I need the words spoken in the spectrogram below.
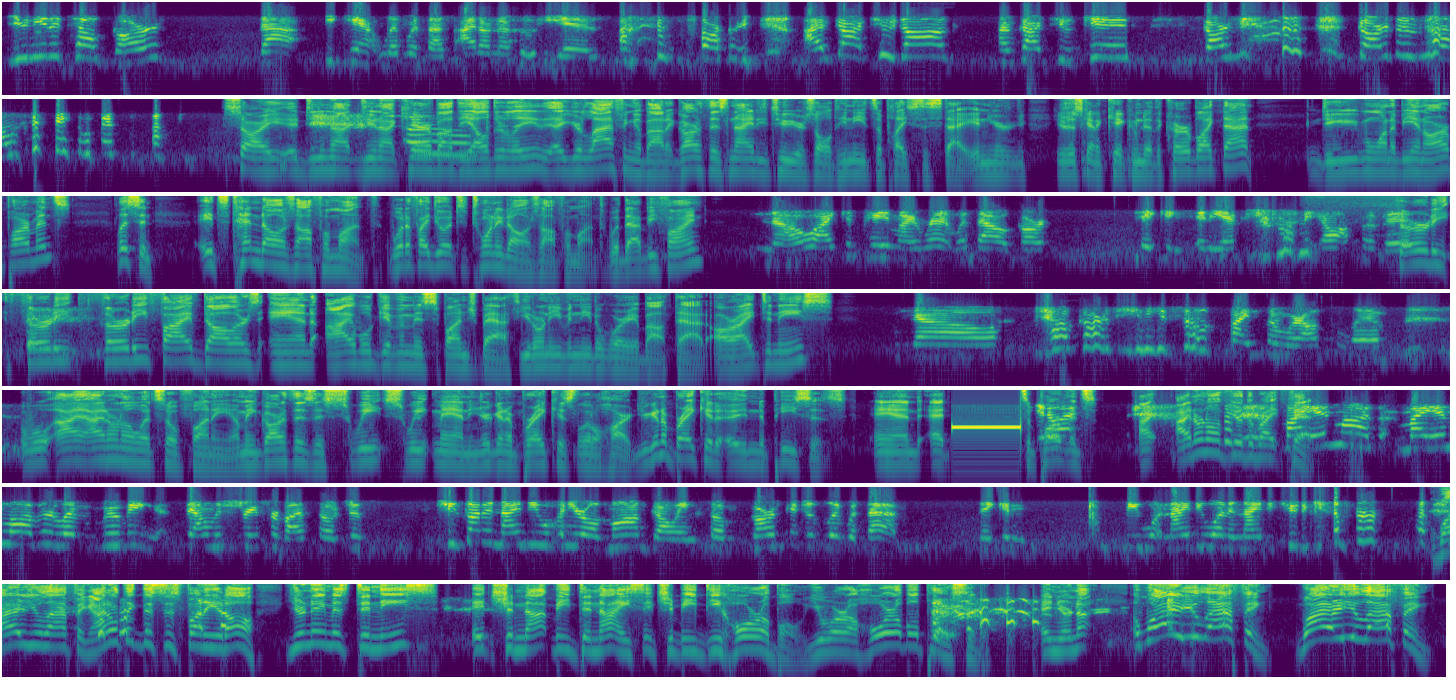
You need to tell Garth that he can't live with us. I don't know who he is. I'm sorry. I've got two dogs. I've got two kids. Garth, Garth is not living with us. Sorry, uh, do you not do you not care about the elderly? Uh, You're laughing about it. Garth is 92 years old. He needs a place to stay, and you're you're just going to kick him to the curb like that? Do you even want to be in our apartments? Listen, it's ten dollars off a month. What if I do it to twenty dollars off a month? Would that be fine? No, I can pay my rent without Garth taking any extra money off of it. 30 30 35 dollars and I will give him his sponge bath. You don't even need to worry about that. All right, Denise? No, tell Garth he needs to find somewhere else to live. Well, I, I don't know what's so funny. I mean, Garth is a sweet, sweet man, and you're going to break his little heart. You're going to break it uh, into pieces. And at what? apartments, I, I don't know if you're the right my fit. in-laws, my in-laws are live, moving down the street from us, so just she's got a 91-year-old mom going, so Garth can just live with them. They can be what 91 and 92 together. Why are you laughing? I don't think this is funny at all. Your name is Denise. It should not be Denise. It should be De Horrible. You are a horrible person, and you're not. Why are you laughing? Why are you laughing?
